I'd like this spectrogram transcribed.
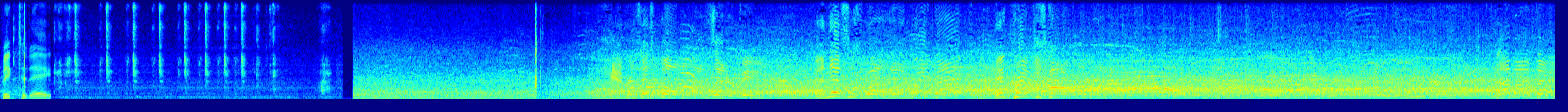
big today. Hammers this ball down center field. And this is well done. Way back. And Greinke's got a run. How about that?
